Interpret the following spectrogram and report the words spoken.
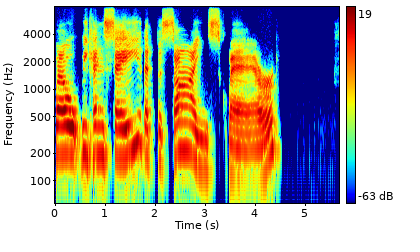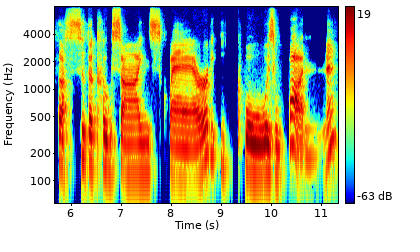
Well, we can say that the sine squared, thus the cosine squared equals one.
